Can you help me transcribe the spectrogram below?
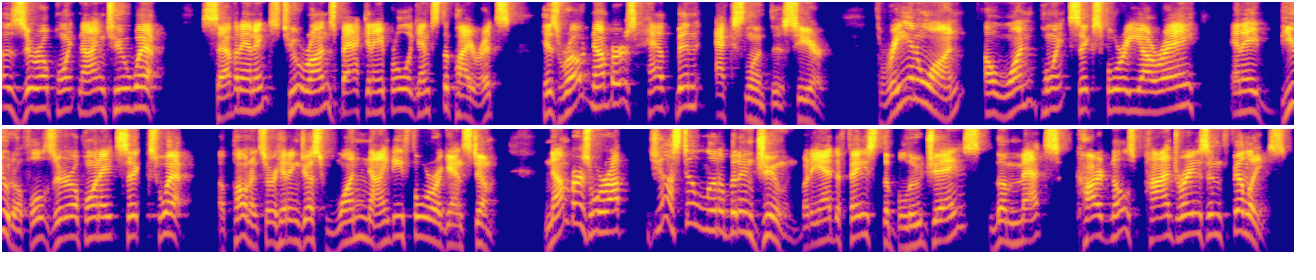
a 0.92 whip, seven innings, two runs back in April against the Pirates. His road numbers have been excellent this year. Three and one, a 1.64 ERA, and a beautiful 0.86 whip. Opponents are hitting just 194 against him. Numbers were up just a little bit in June, but he had to face the Blue Jays, the Mets, Cardinals, Padres, and Phillies.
